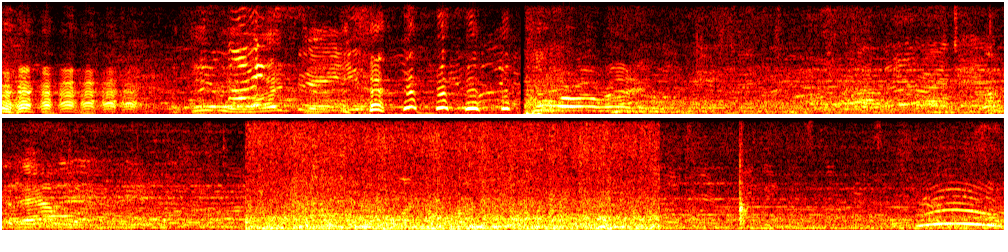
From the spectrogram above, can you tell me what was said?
I think he, likes liked it. it. Cooler already. Look at that Woo!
